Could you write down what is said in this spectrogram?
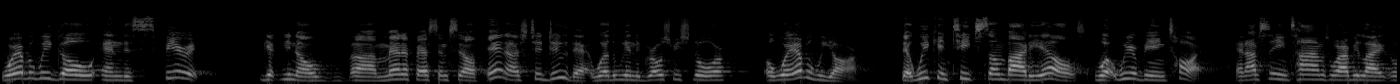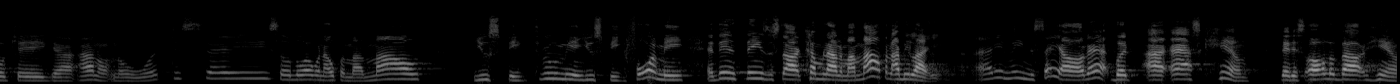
wherever we go, and the Spirit get, you know, uh, manifest Himself in us to do that, whether we're in the grocery store or wherever we are, that we can teach somebody else what we're being taught. And I've seen times where I'd be like, okay, God, I don't know what to say. So, Lord, when I open my mouth, you speak through me and you speak for me. And then things will start coming out of my mouth, and I'd be like, I didn't mean to say all that. But I ask Him that it's all about Him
